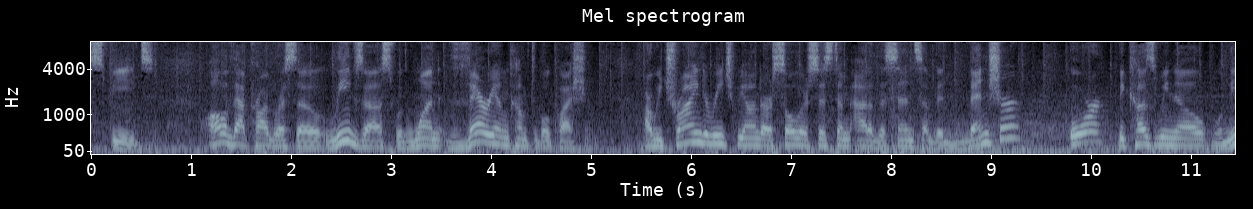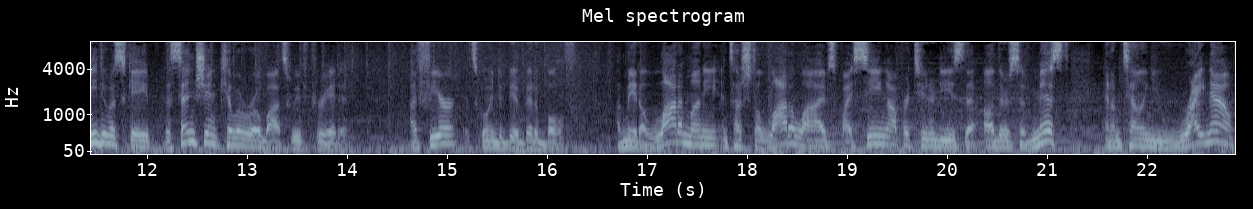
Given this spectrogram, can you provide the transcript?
speeds. All of that progress, though, leaves us with one very uncomfortable question. Are we trying to reach beyond our solar system out of the sense of adventure? Or because we know we'll need to escape the sentient killer robots we've created? I fear it's going to be a bit of both. I've made a lot of money and touched a lot of lives by seeing opportunities that others have missed. And I'm telling you right now,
